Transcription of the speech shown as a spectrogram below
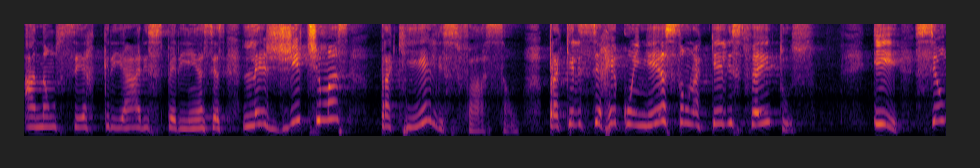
a não ser criar experiências legítimas para que eles façam, para que eles se reconheçam naqueles feitos. E se eu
